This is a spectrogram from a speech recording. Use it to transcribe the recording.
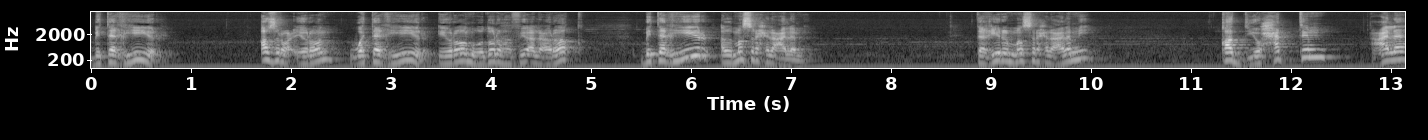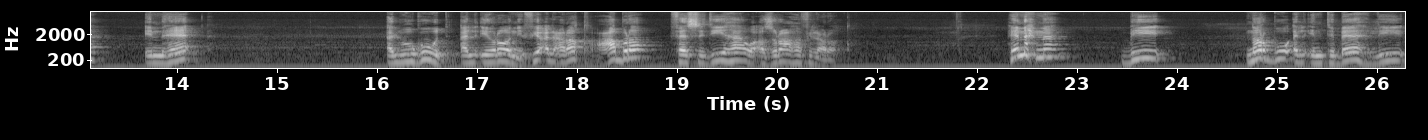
بتغيير أزرع إيران وتغيير إيران ودورها في العراق بتغيير المسرح العالمي. تغيير المسرح العالمي قد يحتم على إنهاء الوجود الإيراني في العراق عبر فاسديها وأزرعها في العراق. هنا إحنا بنرجو الانتباه ل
